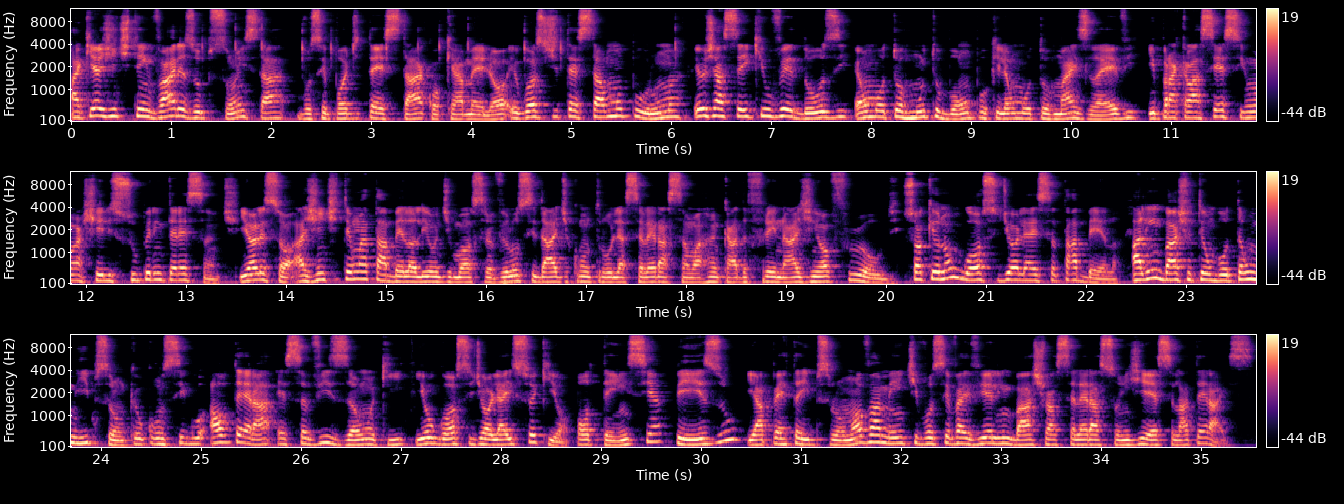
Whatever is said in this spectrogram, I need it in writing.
Aqui a gente tem várias opções, tá? Você pode testar qual que é a melhor. Eu gosto de testar testar uma por uma. Eu já sei que o V12 é um motor muito bom, porque ele é um motor mais leve. E para classe S1 eu achei ele super interessante. E olha só, a gente tem uma tabela ali onde mostra velocidade, controle, aceleração, arrancada, frenagem off-road. Só que eu não gosto de olhar essa tabela. Ali embaixo tem um botão Y que eu consigo alterar essa visão aqui. E eu gosto de olhar isso aqui, ó. Potência, peso e aperta Y novamente e você vai ver ali embaixo acelerações de S lateral laterais.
